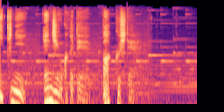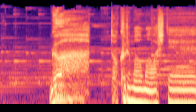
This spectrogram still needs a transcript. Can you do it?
一気にエンジンをかけてバックして、ぐわーっと車を回して、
